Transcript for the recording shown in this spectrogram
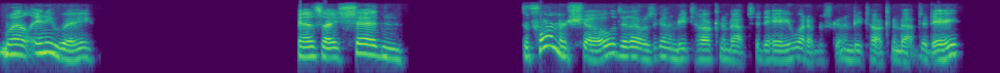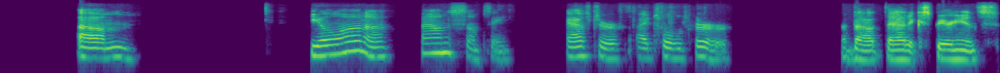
Well, anyway, as I said in the former show that I was going to be talking about today, what I was going to be talking about today, um, Joanna found something after I told her about that experience.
